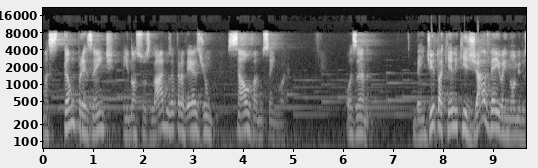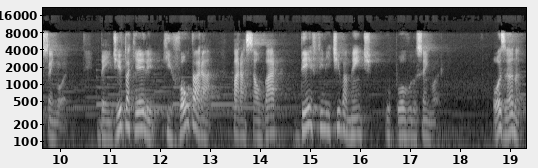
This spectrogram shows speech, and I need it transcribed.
mas tão presente em nossos lábios através de um salva-nos, Senhor. Osana, bendito aquele que já veio em nome do Senhor. Bendito aquele que voltará para salvar definitivamente o povo do Senhor. Osana.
